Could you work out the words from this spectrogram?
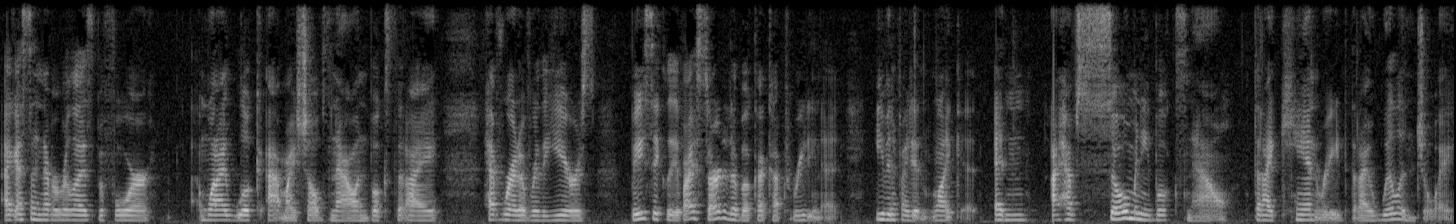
I guess I never realized before when I look at my shelves now and books that I have read over the years, basically if I started a book I kept reading it even if I didn't like it. And I have so many books now that I can read that I will enjoy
